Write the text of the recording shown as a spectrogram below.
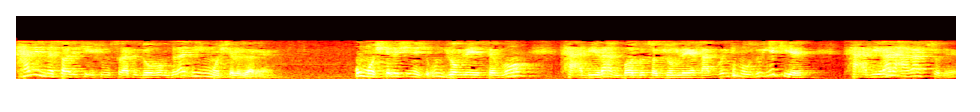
همین مثالی که ایشون صورت دوم زدن این, این مشکل داره. اون مشکلش اینه که اون جمله سوم تعبیرا با دو تا جمله قبل با اینکه موضوع یکیه تعبیرا عوض شده.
